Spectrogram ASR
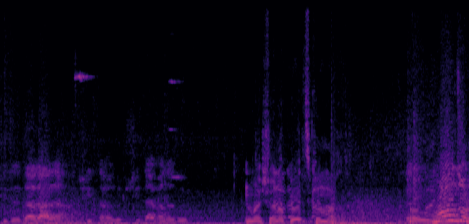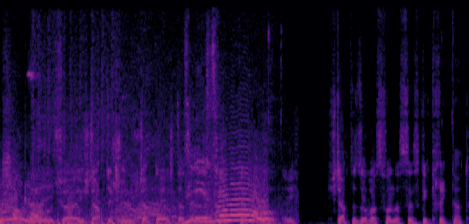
Schieß da, da, da, schieß da, schieß einfach da durch. Mal schauen, ob er jetzt gemacht. Oh, Nur so ein Schockler. oh, schau, ich dachte schon, ich dachte echt, dass er das gekriegt hat. Wieso? Ich dachte sowas von, dass er es gekriegt hat.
